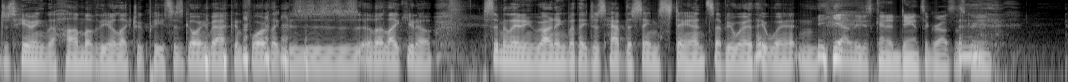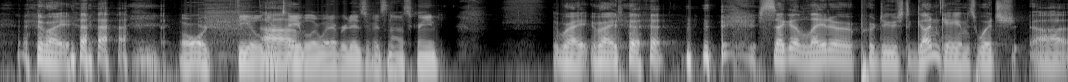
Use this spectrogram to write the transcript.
just hearing the hum of the electric pieces going back and forth, like, bzzz, like, you know, simulating running, but they just have the same stance everywhere they went. And, yeah they just kind of dance across the screen right. or, or field or Um, table or whatever it is if it's not a screen. Right, right. Sega later produced gun games which uh,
